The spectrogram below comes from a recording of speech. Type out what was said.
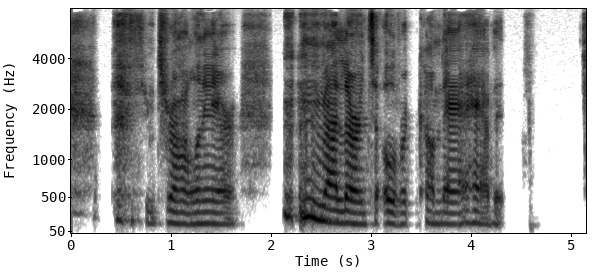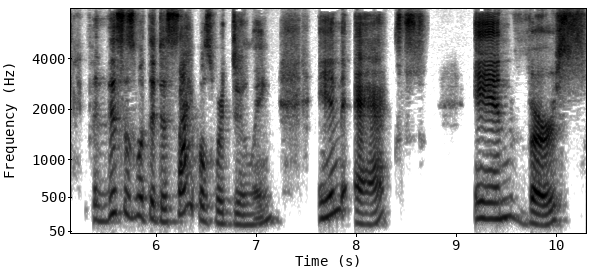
through trial and error, I learned to overcome that habit. But this is what the disciples were doing in Acts in verse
